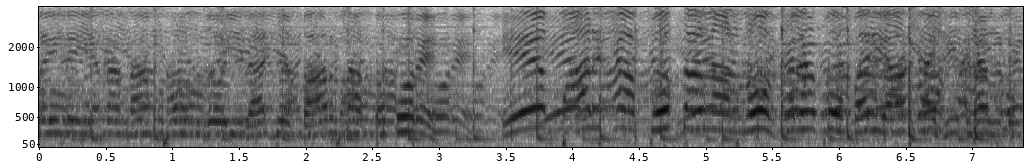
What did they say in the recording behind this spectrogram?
લઈ લઈ એના નામ પણ જો ઈ રાજ્ય બારના ટકોરે, એ પારકા પોતાના નો કરે તો મારી આકાશી મેલડી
